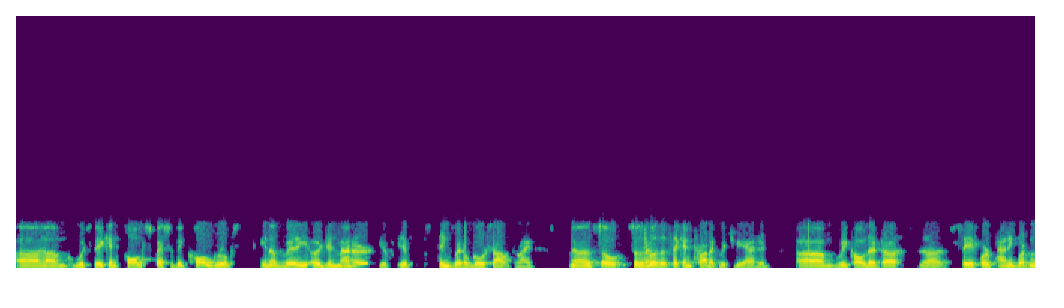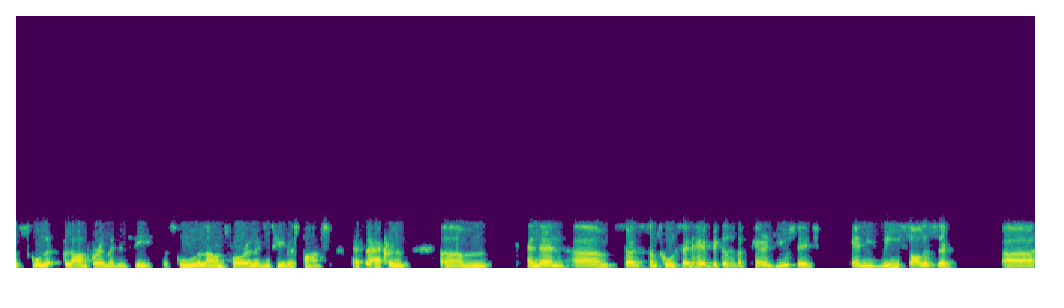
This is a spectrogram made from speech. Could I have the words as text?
um, which they can call specific call groups in a very urgent manner if if things better go south, right? Uh, so, so that was the second product which we added. Um, we call that uh, uh, SAFER panic button, school alarm for emergency, school alarms for emergency response. That's the acronym. Um, and then um, so some schools said, hey, because of the parent usage, can we solicit uh,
